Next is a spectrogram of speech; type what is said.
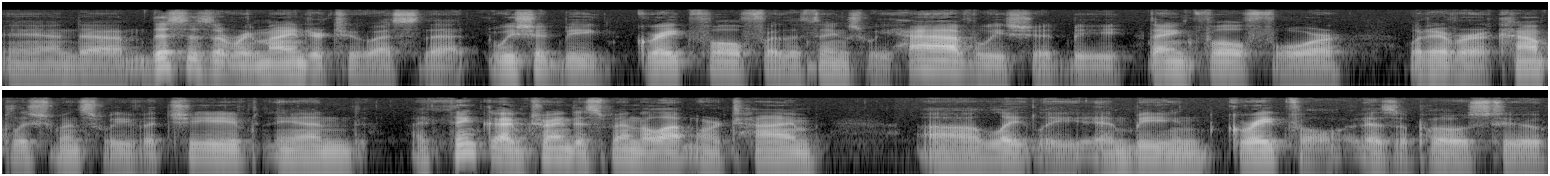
And um, this is a reminder to us that we should be grateful for the things we have. We should be thankful for whatever accomplishments we've achieved. And I think I'm trying to spend a lot more time uh, lately and being grateful as opposed to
